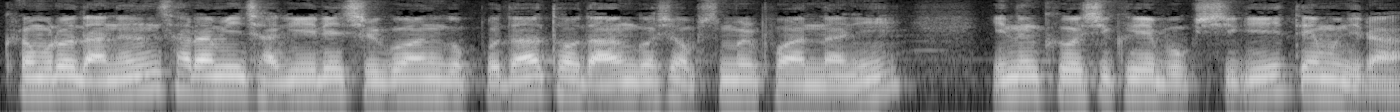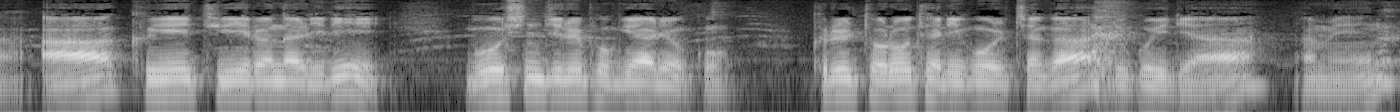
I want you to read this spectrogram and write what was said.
그러므로 나는 사람이 자기 일에 즐거워하는 것보다 더 나은 것이 없음을 보았나니 이는 그것이 그의 몫이기 때문이라. 아, 그의 뒤에 일어날 일이 무엇인지를 보게 하려고 그를 도로 데리고 올 자가 누구이랴. 아멘.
